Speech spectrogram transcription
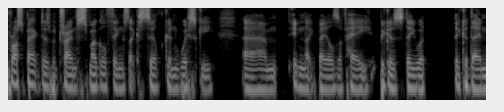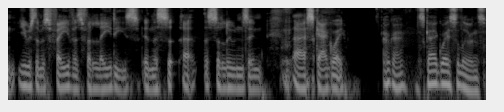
prospectors would try and smuggle things like silk and whiskey um, in like bales of hay because they would they could then use them as favors for ladies in the uh, the saloons in uh, Skagway. Okay. Skagway saloons.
